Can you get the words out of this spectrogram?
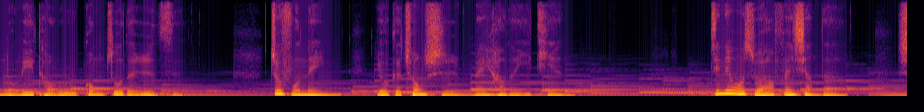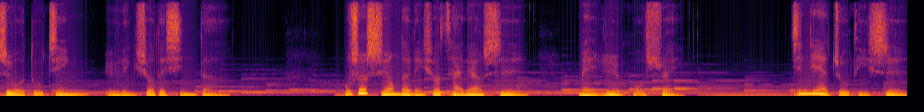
努力投入工作的日子。祝福您有个充实美好的一天。今天我所要分享的是我读经与灵修的心得。我所使用的灵修材料是《每日活水》。今天的主题是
